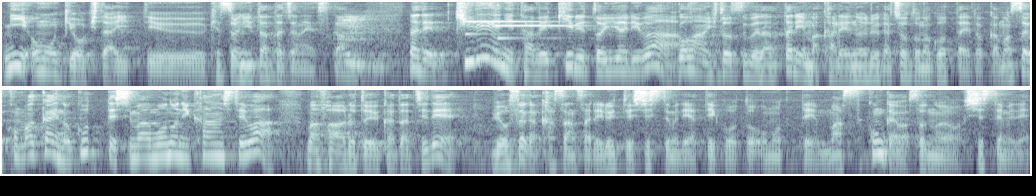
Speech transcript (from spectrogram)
に重きを置きたいっていう結論に至ったじゃないですか、んなので綺麗に食べきるというよりはご飯一粒だったり、まあ、カレーのルーがちょっと残ったりとか、まあ、そういう細かい残ってしまうものに関しては、まあ、ファールという形で秒数が加算されるっていうシステムでやっていこうと思ってます。今回はそのシステムで。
